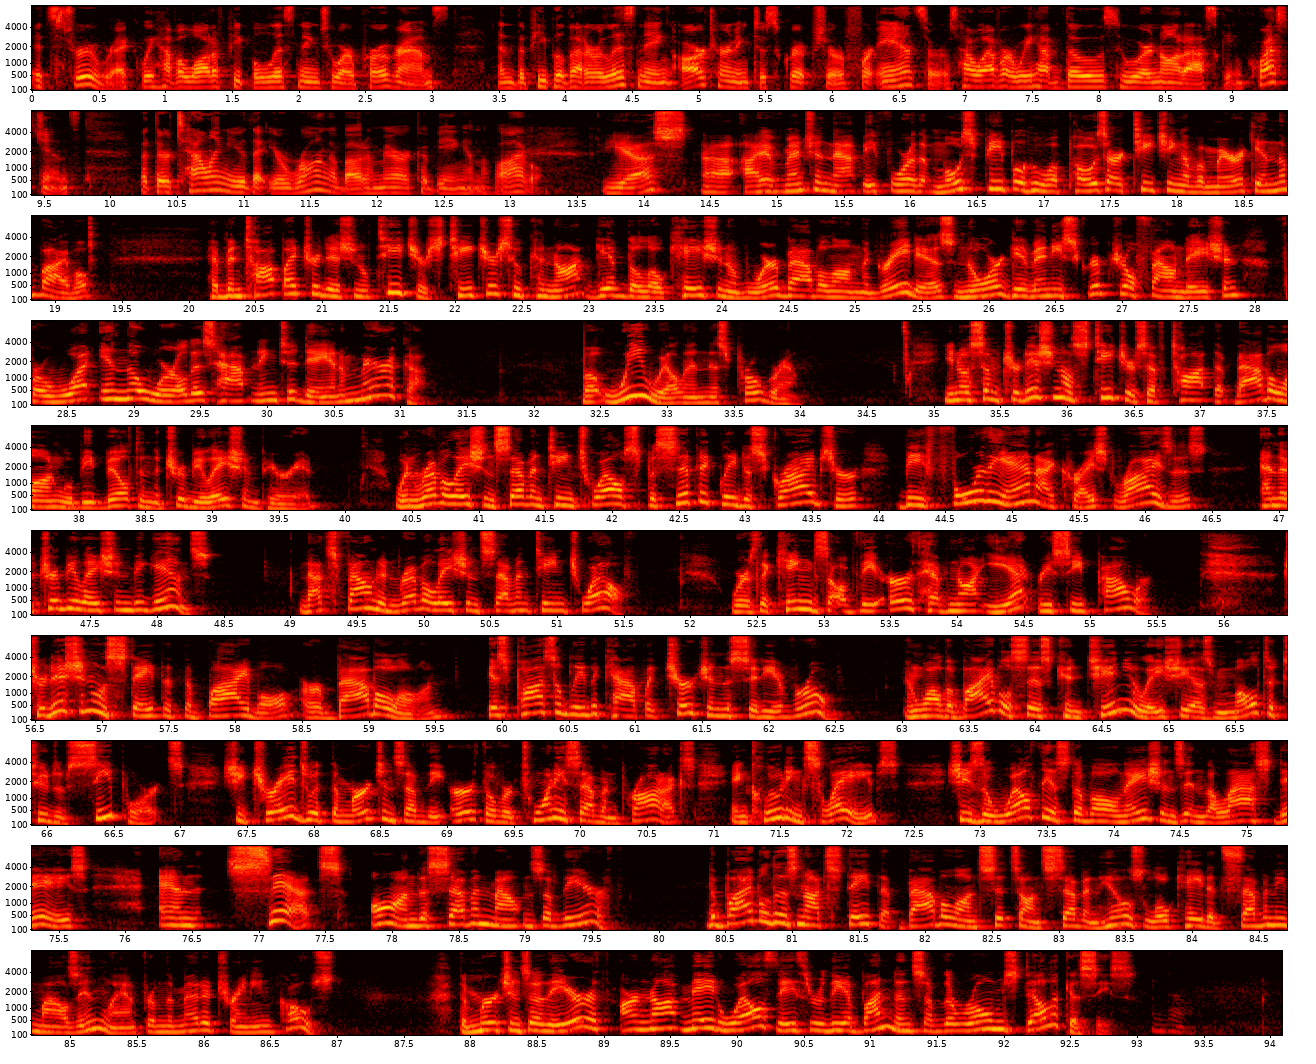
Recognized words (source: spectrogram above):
It's true, Rick. We have a lot of people listening to our programs, and the people that are listening are turning to Scripture for answers. However, we have those who are not asking questions, but they're telling you that you're wrong about America being in the Bible. Yes, uh, I have mentioned that before that most people who oppose our teaching of America in the Bible have been taught by traditional teachers, teachers who cannot give the location of where Babylon the Great is, nor give any scriptural foundation for what in the world is happening today in America. But we will in this program. You know, some traditional teachers have taught that Babylon will be built in the tribulation period when Revelation 17:12 specifically describes her before the Antichrist rises and the tribulation begins. That's found in Revelation 17:12. Whereas the kings of the earth have not yet received power. Traditionalists state that the Bible, or Babylon, is possibly the Catholic Church in the city of Rome. And while the Bible says continually she has multitudes of seaports, she trades with the merchants of the earth over 27 products, including slaves. She's the wealthiest of all nations in the last days and sits on the seven mountains of the earth. The Bible does not state that Babylon sits on seven hills located 70 miles inland from the Mediterranean coast. The merchants of the earth are not made wealthy through the abundance of the Rome's delicacies. No.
